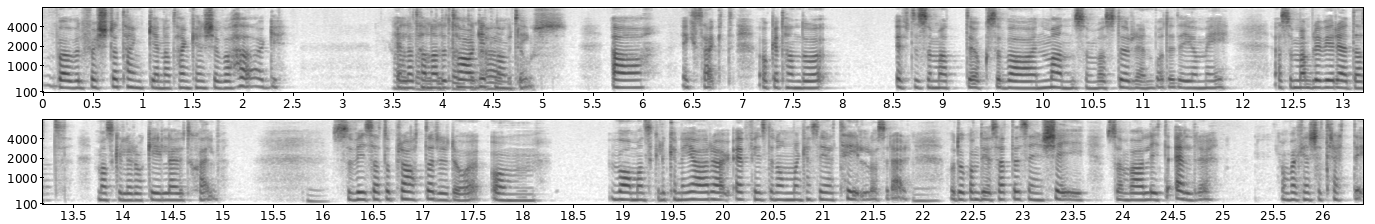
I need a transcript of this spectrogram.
var väl första tanken att han kanske var hög. Eller att han hade tagit en någonting. Ja, exakt. Och att han då, eftersom att det också var en man som var större än både dig och mig. Alltså man blev ju rädd att man skulle råka illa ut själv. Mm. Så vi satt och pratade då om vad man skulle kunna göra. Eh, Finns det någon man kan säga till och sådär. Mm. Och då kom det och satte sig en tjej som var lite äldre. Hon var kanske 30.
